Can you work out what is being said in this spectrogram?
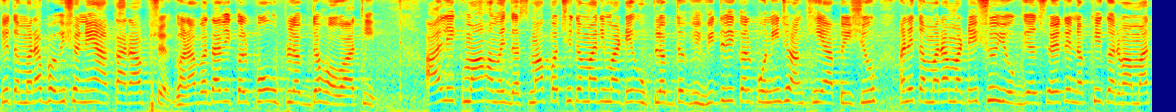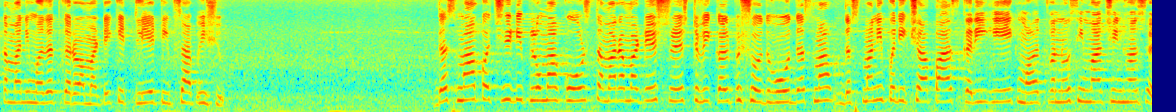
જે તમારા ભવિષ્યને આકાર આપશે. ઘણા બધા વિકલ્પો ઉપલબ્ધ હોવાથી. આ લેખમાં અમે દસમા પછી તમારી માટે ઉપલબ્ધ વિવિધ વિકલ્પોની ઝાંખી આપીશું અને તમારા માટે શું યોગ્ય છે તે નક્કી કરવામાં તમારી મદદ કરવા માટે કેટલીય ટિપ્સ આપીશું. દસમા પછી ડિપ્લોમા કોર્સ તમારા માટે શ્રેષ્ઠ વિકલ્પ શોધવો. દસમા, દસમાની પરીક્ષા પાસ કરી એ એક મહત્વનો સીમાચિહ્ન છે.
